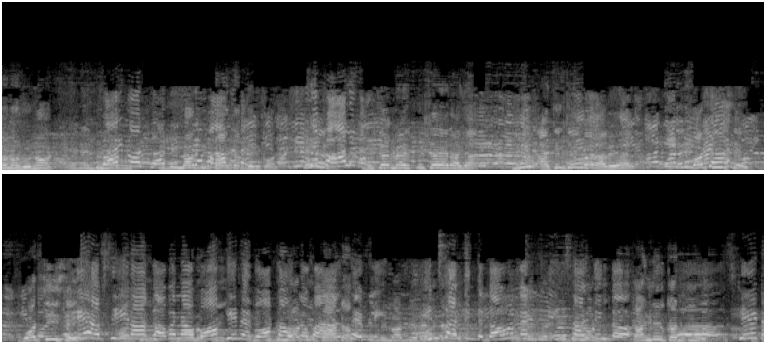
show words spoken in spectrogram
no no no no? It, it will Why not, sir? It will not be part of the record. This is a parliament. Mr. Mr. Raja, please, I think you are aware. Then what he said, what he said. We have seen our governor No, no, walk in and walk out of our part of- it assembly, will not be part of- insulting the government, It will- it will not insulting the Can't you conclude? uh, state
